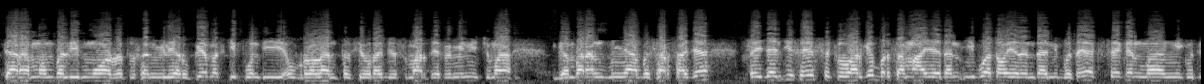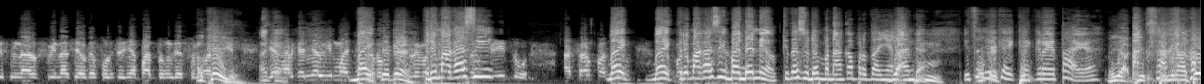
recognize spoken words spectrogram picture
cara membeli mall ratusan miliar rupiah meskipun di obrolan Tosio Radio Smart FM ini cuma gambarannya besar saja. Saya janji saya sekeluarga bersama ayah dan ibu atau ayah dan, dan ibu saya saya akan mengikuti seminar finansial revolusinya Patung Desa. Martin Oke. yang harganya 5 juta Baik. rupiah. Lima terima juta kasih. Itu. Asal Baik, baik. Terima kasih Pak Daniel. Kita sudah menangkap pertanyaan Ya, Anda. mm. Itu dia kayak, kayak kereta ya. Iya, di, di Manado,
